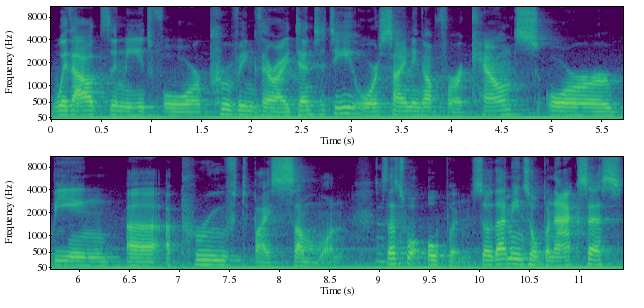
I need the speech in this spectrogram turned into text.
without the need for proving their identity or signing up for accounts or being uh, approved by someone. Okay. So that's what open. So that means open access.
